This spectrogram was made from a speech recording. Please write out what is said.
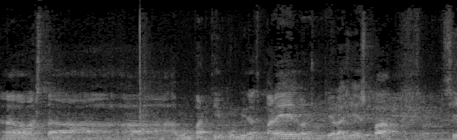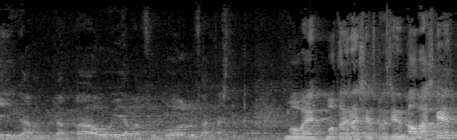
eh, vam estar a, a un partit convidats per ell, vam sortir a la gespa, sí, amb Joan Pau i amb el futbol, fantàstic. Molt bé, moltes gràcies, president del bàsquet.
